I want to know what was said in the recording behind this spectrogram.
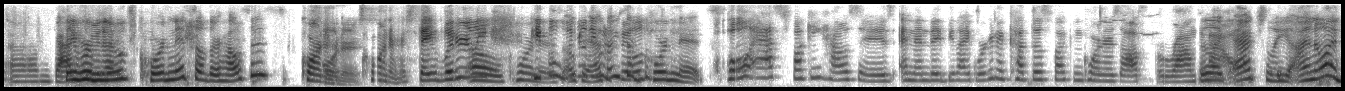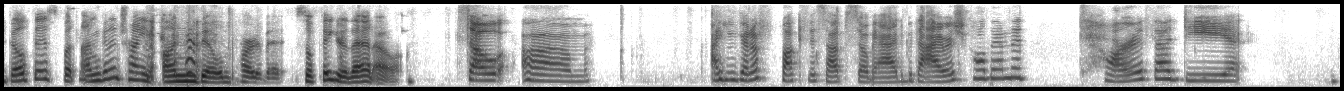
Um, They through them- removed coordinates of their houses? corners, Corners. corners. They literally Oh, corners. people Okay, literally I would thought you build- said coordinates. whole ass fucking houses, and then they'd be like, "We're gonna cut those fucking corners off around the They're like, mound." actually, I know I built this, but I'm gonna try and unbuild part of it. So figure that out. So, um, I'm gonna fuck this up so bad, but the Irish call them the Tartha D.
